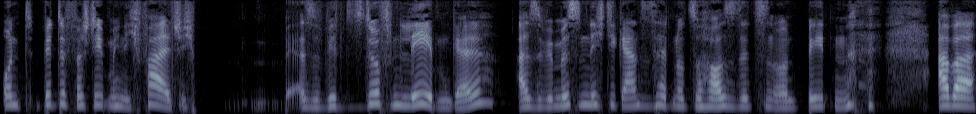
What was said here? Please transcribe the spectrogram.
Und bitte versteht mich nicht falsch. Ich, also wir dürfen leben, gell? Also wir müssen nicht die ganze Zeit nur zu Hause sitzen und beten. Aber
